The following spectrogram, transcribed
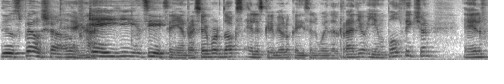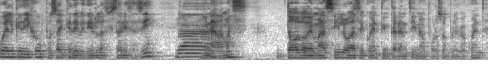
The Special of Ajá. KG. Sí. Sí, en Reservoir Dogs él escribió lo que dice el güey del radio y en Pulp Fiction él fue el que dijo, pues hay que dividir las historias así. Ah. y nada más. Todo lo demás sí lo hace Quentin Tarantino por su propia cuenta.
